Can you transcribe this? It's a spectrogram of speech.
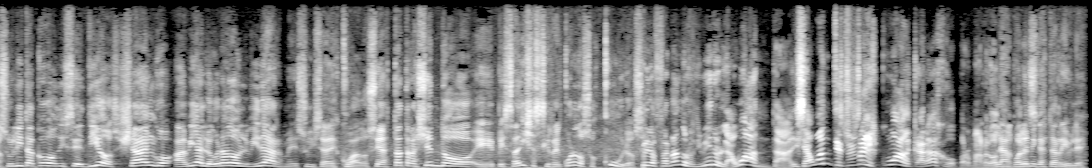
Azulita Cobos dice, Dios, ya algo había logrado olvidarme de Suiza de Squad. O sea, está trayendo eh, pesadillas y recuerdos oscuros. Pero Fernando Rivero la aguanta. Dice, aguante Suicide Squad, carajo. Por Margot. la polémica es terrible.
